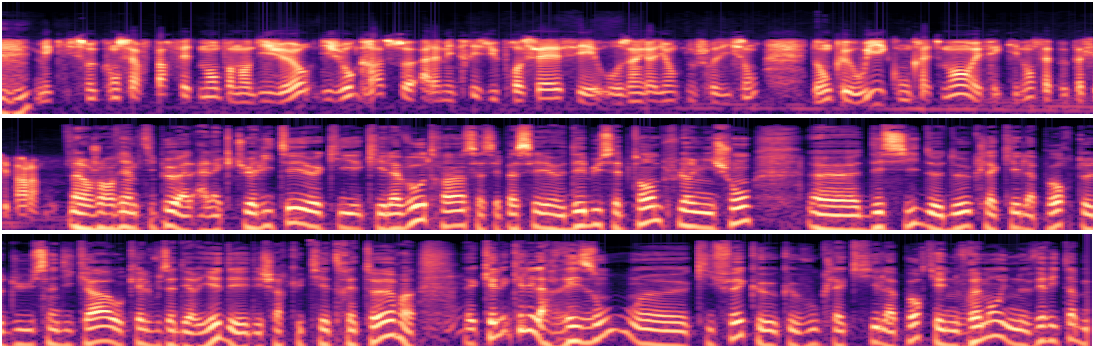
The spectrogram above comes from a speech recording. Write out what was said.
mhm. mais qui se conservent parfaitement pendant 10 jours, 10 jours grâce à la maîtrise du process et aux ingrédients que nous choisissons. Donc oui, concrètement, effectivement, ça peut passer par là. Alors je reviens un petit peu à, l'actualité qui, qui, est la vôtre. Hein. Ça s'est passé début septembre. Fleury Michon euh, décide de claquer la porte du syndicat auquel vous adhériez, des, charcutiers traiteurs. Euh, quelle, est, la raison euh, qui fait que, vous claquiez la porte? Il y a une, vraiment une véritable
